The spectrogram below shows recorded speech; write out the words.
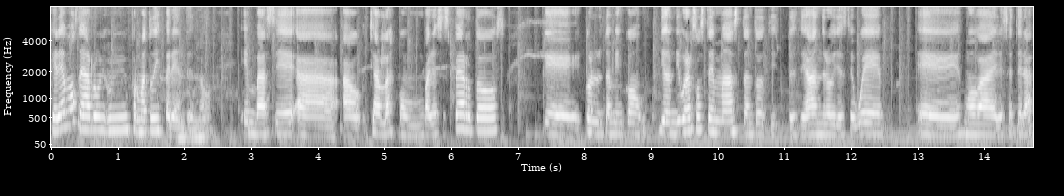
queremos dar un, formato diferente, ¿no? en base a, charlas con varios expertos, que con, también con diversos temas, tanto desde Android, desde web, eh, mobile, etcétera,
